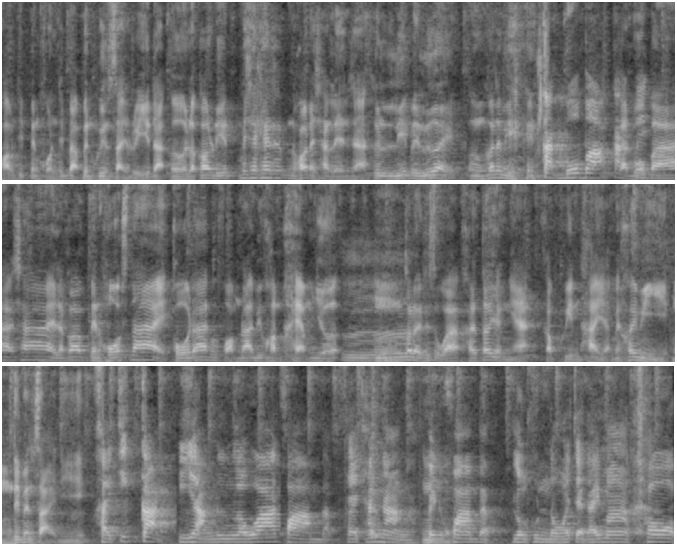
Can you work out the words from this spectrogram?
ความที่เป็นคนที่แบบเป็นควีนสายรีดอะเออแล้วก็รีดไม่ใช่แค่เฉพาะในชาเลนจ์นะคือรีดไปเรื่อยเออก็จะมี กัดโบบะกัดโบบาใช่ แล้วก็เป็นโฮสต์ได้โชว์ได้เพอร์ฟอร์มได้มีความแคมป์เยอะอืม อืมก็เลยรู้สึกว่าคาแรคเตอร์อย่างเงี้ยกับควีนไทยอะไม่ค่อยมีอืมที่เป็นสายนี้ สายจิกกัดอีกอย่างหนึ่งเราว่าความแบบแฟชั่นนางอะอืม เป็นความแบบลงทุนน้อยแต่ได้มากชอบ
